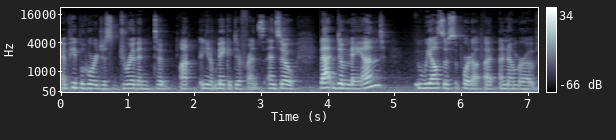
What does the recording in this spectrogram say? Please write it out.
and people who are just driven to uh, you know make a difference and so that demand we also support a, a number of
